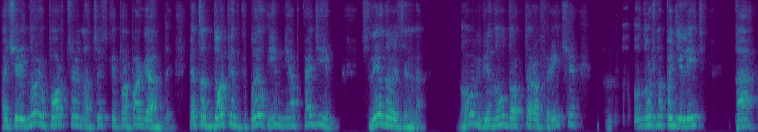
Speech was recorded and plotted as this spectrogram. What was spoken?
очередную порцию нацистской пропаганды. Этот допинг был им необходим. Следовательно, ну, вину доктора Фрича ну, нужно поделить на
